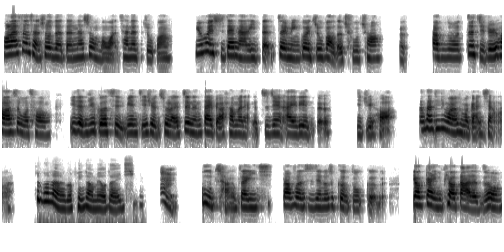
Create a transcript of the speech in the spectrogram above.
红蓝色闪烁的灯，那是我们晚餐的烛光。约会时在哪里等？最名贵珠宝的橱窗。嗯，差不多这几句话是我从一整句歌词里面节选出来，最能代表他们两个之间爱恋的几句话。刚才听完有什么感想吗？是他们两个平常没有在一起？嗯。不常在一起，大部分时间都是各做各的。要干一票大的之后，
